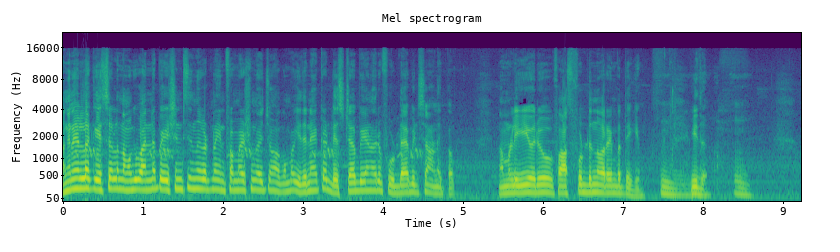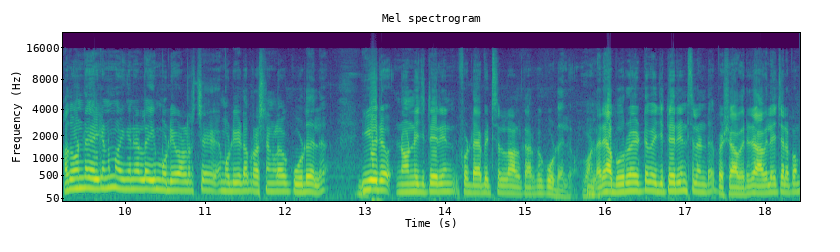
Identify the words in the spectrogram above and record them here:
അങ്ങനെയുള്ള കേസുകൾ നമുക്ക് വന്ന പേഷ്യൻസിൽ നിന്ന് കിട്ടുന്ന ഇൻഫർമേഷൻ വെച്ച് നോക്കുമ്പോൾ ഇതിനെയൊക്കെ ഡിസ്റ്റർബ് ചെയ്യുന്ന ഒരു ഫുഡ് ഹാബിറ്റ്സ് ആണ് ഇപ്പം. നമ്മൾ ഈ ഒരു ഫാസ്റ്റ് ഫുഡ് എന്ന് പറയുമ്പോഴത്തേക്കും ഇത്. അതുകൊണ്ടായിരിക്കണം ഇങ്ങനെയുള്ള ഈ മുടി വളർച്ച മുടിയുടെ പ്രശ്നങ്ങളൊക്കെ കൂടുതൽ ഈ ഒരു നോൺ വെജിറ്റേറിയൻ ഫുഡ് ഹാബിറ്റ്സ് ഉള്ള ആൾക്കാർക്ക് കൂടുതലും വളരെ അപൂർവമായിട്ട് വെജിറ്റേറിയൻസിലുണ്ട് പക്ഷേ അവർ രാവിലെ ചിലപ്പം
